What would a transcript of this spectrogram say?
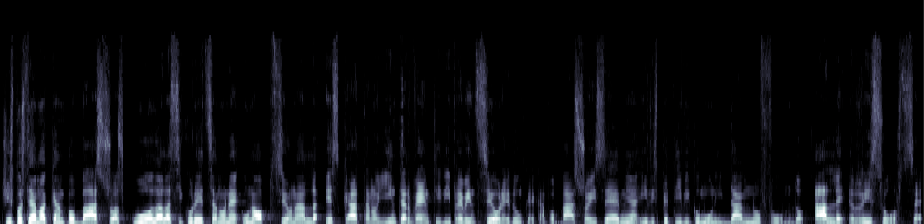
Ci spostiamo a Campobasso, a scuola la sicurezza non è un optional e scattano gli interventi di prevenzione, dunque Campobasso e Isernia, i rispettivi comuni danno fondo alle risorse.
